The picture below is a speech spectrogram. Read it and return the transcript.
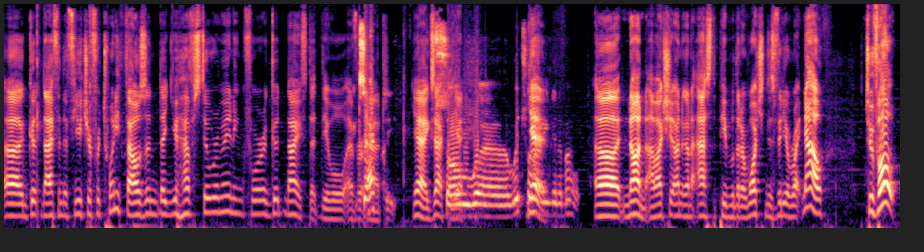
a good knife in the future for 20,000 that you have still remaining for a good knife that they will ever Exactly. add. Yeah, exactly. So, uh, which one Yeah. are you gonna buy? Uh, none. I'm actually only gonna ask the people that are watching this video right now to vote.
